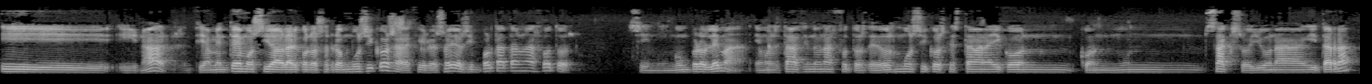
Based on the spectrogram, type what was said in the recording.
Y, y nada, sencillamente hemos ido a hablar con los otros músicos a decirles, oye, ¿os importa dar unas fotos? sin ningún problema. Hemos estado haciendo unas fotos de dos músicos que estaban ahí con, con un saxo y una guitarra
